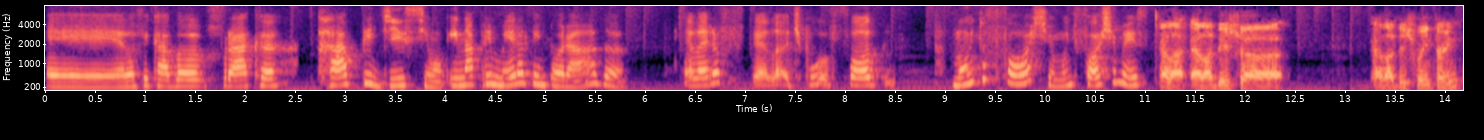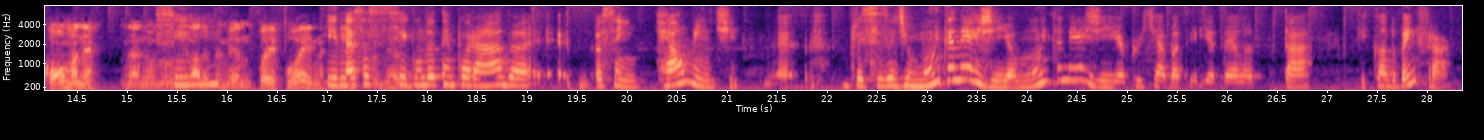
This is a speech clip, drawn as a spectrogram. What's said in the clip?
É, ela ficava fraca rapidíssimo. E na primeira temporada, ela era, ela, tipo, foda, muito forte, muito forte mesmo. Ela, ela deixa. Ela deixou entrar em coma, né? No, no final da primeira, não foi? Foi, né? E nessa segunda temporada, assim, realmente é, precisa de muita energia, muita energia, porque a bateria dela tá ficando bem fraca.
